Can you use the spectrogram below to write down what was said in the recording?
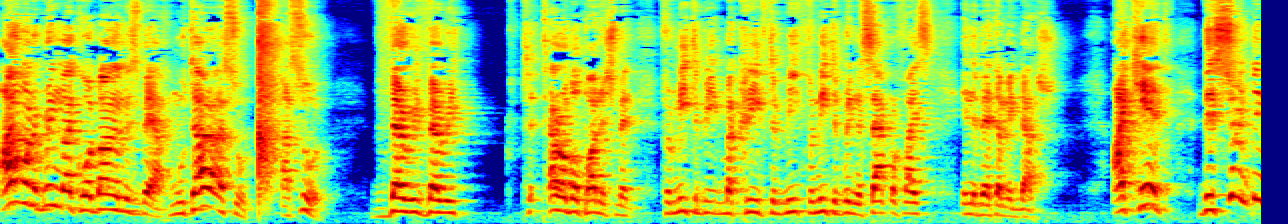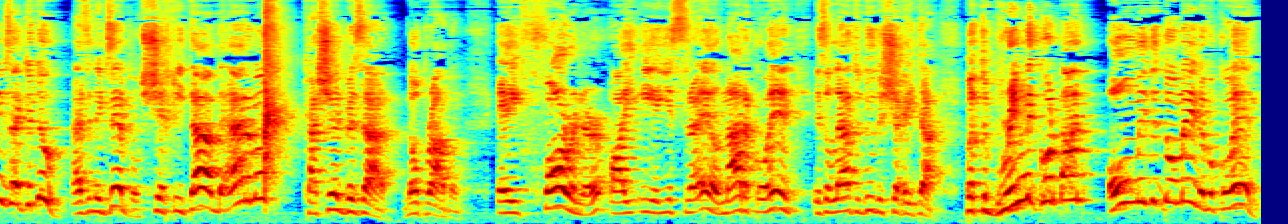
I want to bring my korban on the mizbech. Mutar asur. Asur. Very, very t- terrible punishment for me to be makriv, to me, for me to bring a sacrifice in the Bet HaMikdash. I can't. There's certain things I could do. As an example, shechita of the animal, kasher bezar, no problem. A foreigner, i.e. a Yisrael, not a Kohen, is allowed to do the shechita. But to bring the korban, only the domain of a Kohen.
